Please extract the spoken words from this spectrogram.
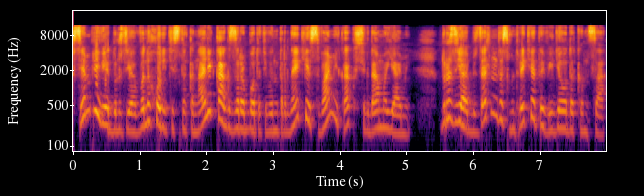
Всем привет, друзья! Вы находитесь на канале «Как заработать в интернете» и с вами, как всегда, Майами. Друзья, обязательно досмотрите это видео до конца.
